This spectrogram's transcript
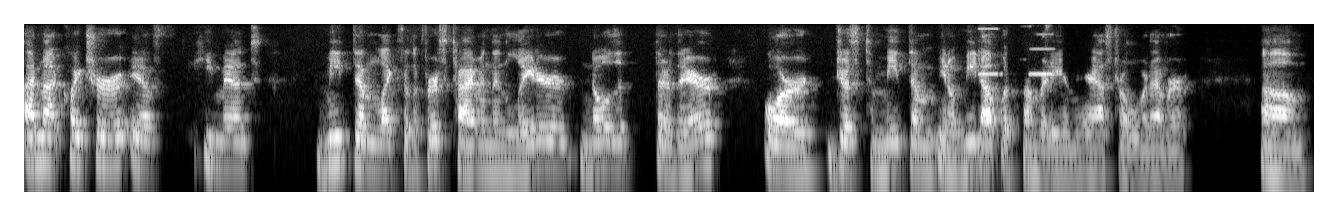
I'm not quite sure if he meant meet them like for the first time and then later know that they're there or just to meet them, you know, meet up with somebody in the astral, whatever. Um,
